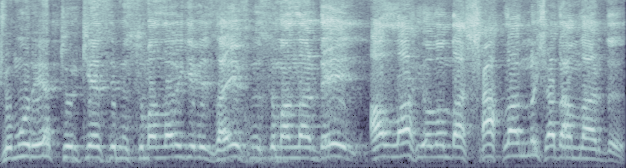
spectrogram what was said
Cumhuriyet Türkiye'si Müslümanları gibi zayıf Müslümanlar değil, Allah yolunda şahlanmış adamlardı.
